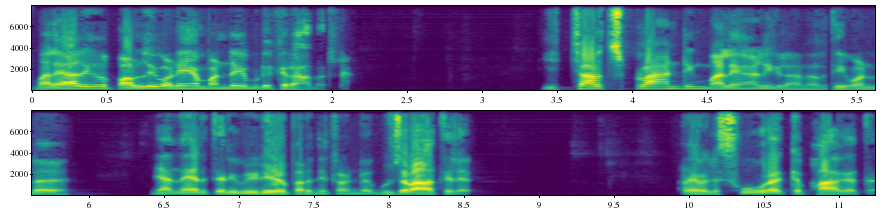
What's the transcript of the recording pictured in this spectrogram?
മലയാളികൾ പള്ളി പണിയാൻ പണ്ടേ മിടുക്കരാന്നല്ല ഈ ചർച്ച് പ്ലാന്റിങ് മലയാളികളാണ് നടത്തി കൊണ്ട് ഞാൻ നേരത്തെ ഒരു വീഡിയോ പറഞ്ഞിട്ടുണ്ട് ഗുജറാത്തിൽ അതേപോലെ സൂററ്റ് ഭാഗത്ത്.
